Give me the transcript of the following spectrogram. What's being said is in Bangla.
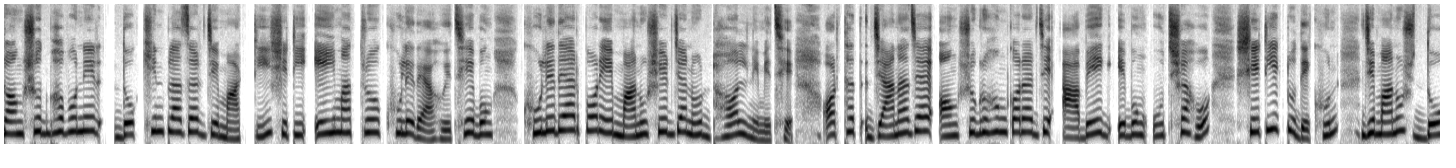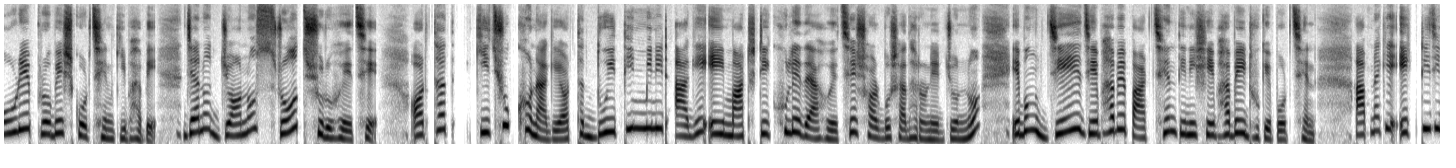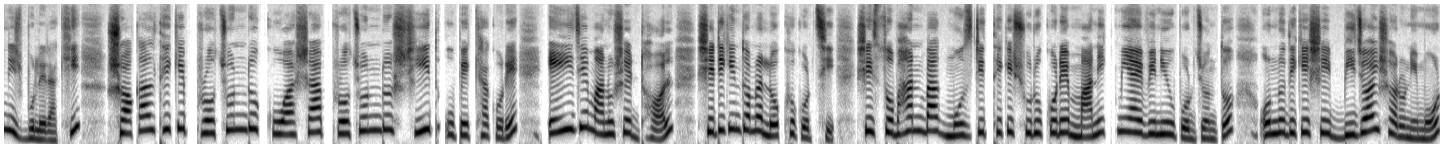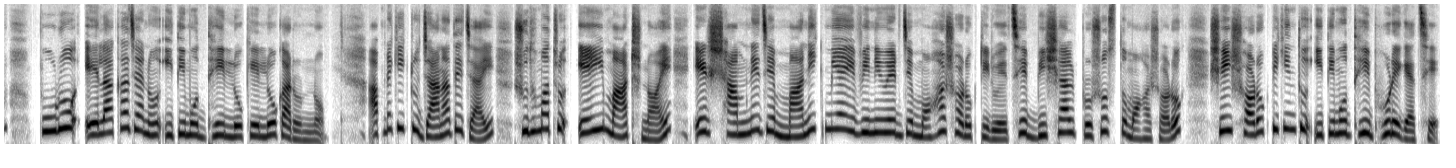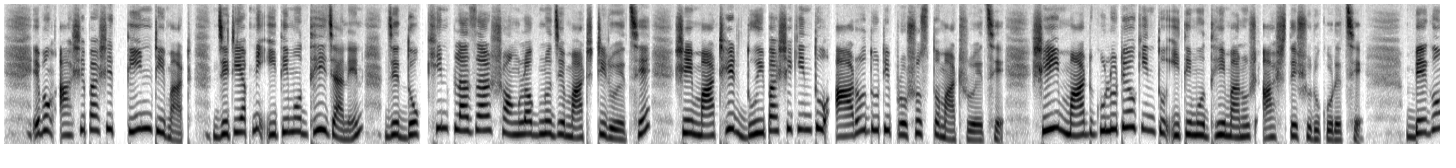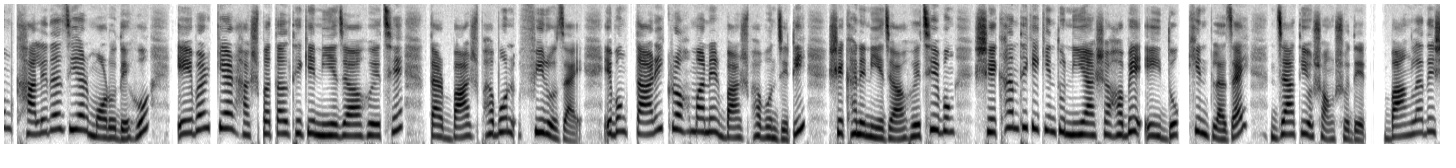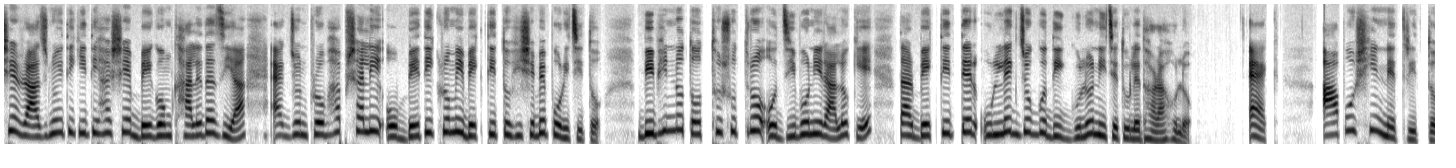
সংসদ ভবনের দক্ষিণ প্লাজার যে মাঠটি, সেটি এইমাত্র খুলে দেয়া হয়েছে এবং খুলে দেওয়ার পরে মানুষের যেন ঢল নেমেছে। অর্থাৎ জানা যায় অংশগ্রহণ করার যে আবেগ এবং উৎসাহ, সেটি একটু দেখুন যে মানুষ দৌড়ে প্রবেশ করছেন কীভাবে, যেন জনস্রোত শুরু হয়েছে। অর্থাৎ কিছুক্ষণ আগে, অর্থাৎ দুই তিন মিনিট আগে এই মাঠটি খুলে দেওয়া হয়েছে সর্বসাধারণের জন্য এবং যে যেভাবে পারছেন তিনি সেভাবেই ঢুকে পড়ছেন। আপনাকে একটি জিনিস বলে রাখি, সকাল থেকে প্রচণ্ড কুয়াশা, প্রচণ্ড শীত উপেক্ষা করে এই যে মানুষের ঢল, সেটি কিন্তু আমরা লক্ষ্য করছি। সেই সোভানবাগ মসজিদ থেকে শুরু করে মানিক মিয়া অ্যাভিনিউ পর্যন্ত, অন্যদিকে সেই বিজয় সরণী মোড়, পুরো এলাকা যেন ইতিমধ্যেই লোকে লোকারণ্য। আপনাকে একটু জানাতে চাই, শুধুমাত্র এই মাঠ নয়, এর সামনে যে মানিক মিয়া এভিনিউয়ের যে মহাসড়কটি রয়েছে, বিশাল প্রশস্ত মহাসড়ক, সেই সড়কটি কিন্তু ইতিমধ্যেই ভরে গেছে এবং আশেপাশে তিনটি মাঠ, যেটি আপনি ইতিমধ্যেই জানেন যে দক্ষিণ প্লাজার সংলগ্ন যে মাঠটি রয়েছে, সেই মাঠের দুই পাশে কিন্তু আরও দুটি প্রশস্ত মাঠ রয়েছে। সেই মাঠগুলোতেও কিন্তু ইতিমধ্যেই মানুষ আসতে শুরু করেছে। বেগম খালেদা জিয়ার মরদেহ এবার কেয়ার হাসপাতাল থেকে নিয়ে যাওয়া হয়েছে, তার বাসভবন ফিরোজায় এবং তারিক রহমানের বাসভবন যেটি সেখানে নিয়ে যাওয়া হয়েছে এবং সেখান থেকে কিন্তু নিয়ে আসা হবে এই দক্ষিণ প্লাজায় জাতীয় সংসদের। বাংলাদেশের রাজনৈতিক ইতিহাসে বেগম খালেদা জিয়া একজন প্রভাবশালী ও ব্যতিক্রমী ব্যক্তিত্ব হিসেবে পরিচিত। বিভিন্ন তথ্যসূত্র ও জীবনীর আলোকে তার ব্যক্তিত্বের উল্লেখযোগ্য দিকগুলো নিচে তুলে ধরা হলো। এক আপোষহীন নেতৃত্ব।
